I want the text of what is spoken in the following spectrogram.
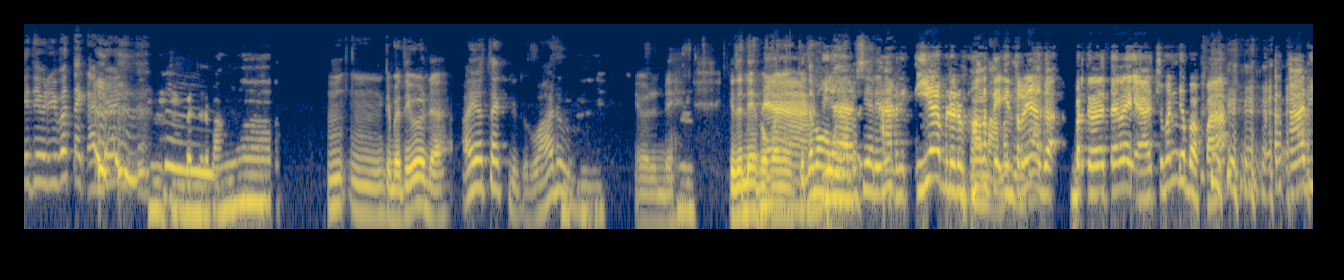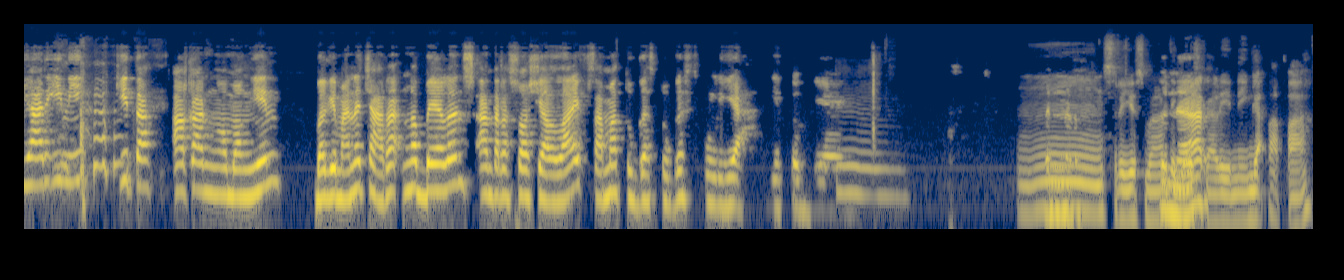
Kayak tiba-tiba tag aja gitu. Bener banget Mm-mm, Tiba-tiba udah, ayo tag gitu. Waduh, ya udah deh. Gitu deh pokoknya. Nah, kita mau ngomongin di apa sih hari ini? iya bener banget ya intronya intro. agak bertele-tele ya cuman gak apa-apa karena di hari ini kita akan ngomongin bagaimana cara ngebalance antara social life sama tugas-tugas kuliah gitu geng Hmm. Bener. Hmm, serius banget ya Benar. guys kali ini. Nggak apa-apa.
